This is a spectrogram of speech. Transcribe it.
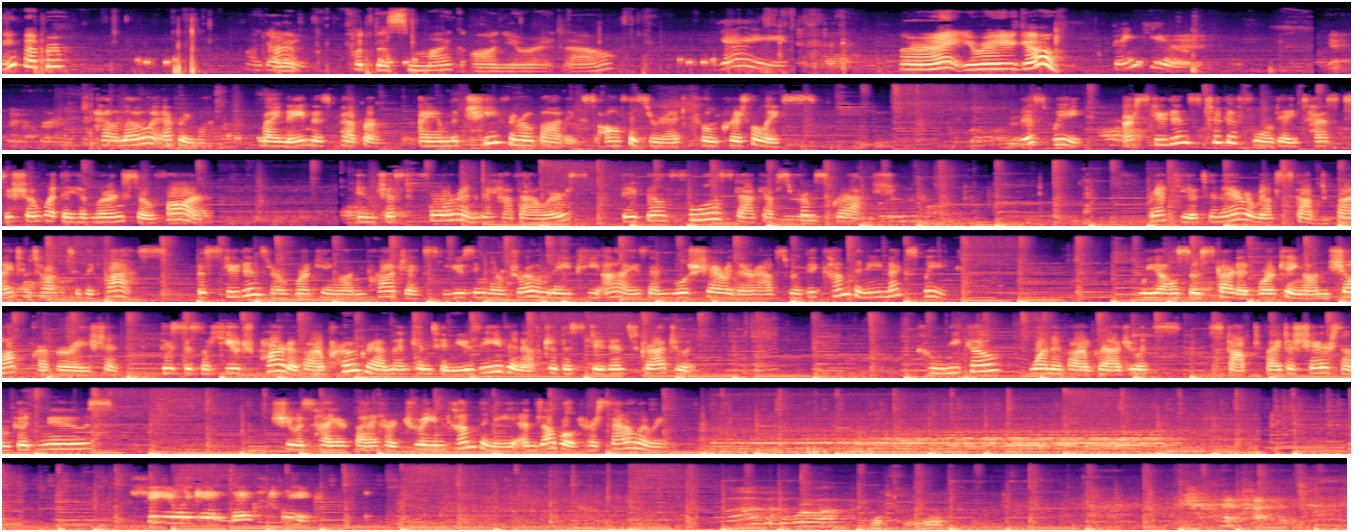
Hey, Pepper. I gotta Hi. put this mic on you right now. Yay! All right, you're ready to go? Thank you. Hello, everyone. My name is Pepper. I am the Chief Robotics Officer at Code Chrysalis. This week, our students took a full day test to show what they had learned so far. In just four and a half hours, they built full stack apps from scratch. Rakuten AirMap stopped by to talk to the class. The students are working on projects using their drone APIs and will share their apps with the company next week. We also started working on job preparation. This is a huge part of our program and continues even after the students graduate. Kumiko, one of our graduates, stopped by to share some good news. She was hired by her dream company and doubled her salary. ところは？おすごい。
